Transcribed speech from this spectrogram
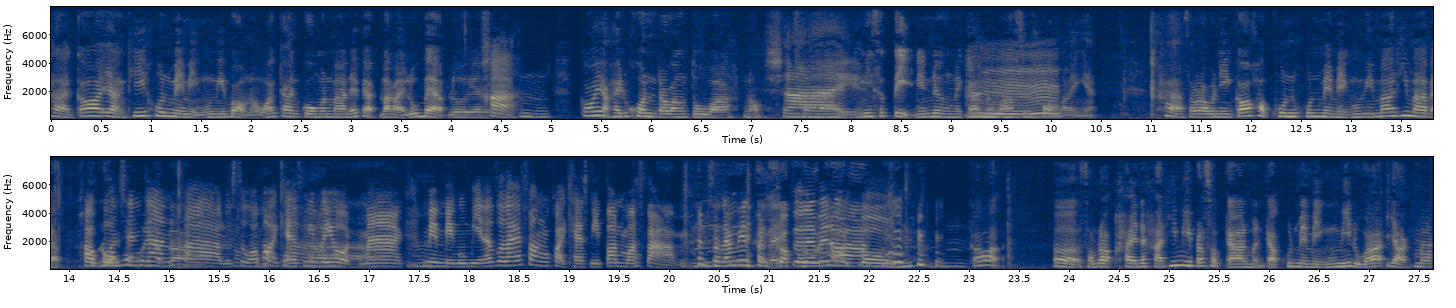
ค่ะก็อย่างที่คุณเมย์เหมิงมูมิบอกเนาะว่าการโกงมันมาได้แบบหลากหลายรูปแบบเลยอะไรค่ะเงี้ยอืมก็อยากให้ทุกคนระวังตัวเนาะใช่ มีสตินิดนึงในการแบบว่าซื้อของอะไรเงี้ยค่ะสำหรับวันนี้ก็ขอบคุณคุณเมย์เหมิงมูมิมากที่มาแบบขอบร่คุวมณเช่นพูดกัยนบเรา ค่ะ รู้สึกว่าพอดแคสต์มีประโยชน์มาก เมมเมงูมีน่าจะได้ฟังพอดแคสต์นี้ตอนมสามจะได้ไม่โดนโกง จะได้ไม่โดนโกง ก็ เออสำหรับใครนะคะที่มีประสบการณ์เหมือนกับคุณเมย์เหมิงมูมิหรือว่าอยากมา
